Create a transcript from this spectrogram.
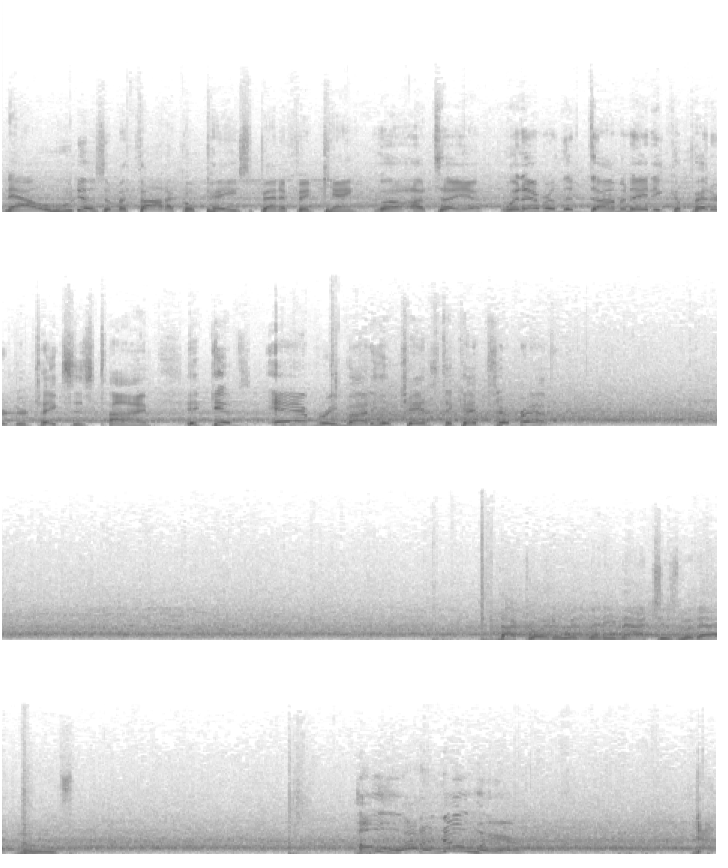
Now, who does a methodical pace benefit, King? Well, I'll tell you, whenever the dominating competitor takes his time, it gives everybody a chance to catch their breath. Not going to win many matches with that move. Oh, out of nowhere! Not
